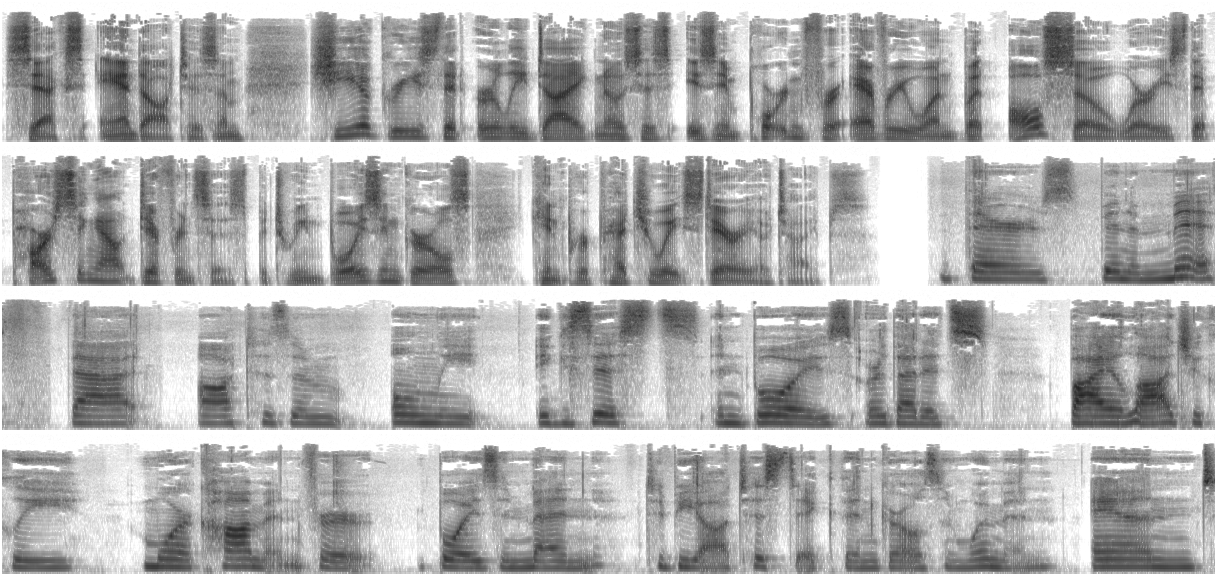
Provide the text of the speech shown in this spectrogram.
sex, and autism. She agrees that early diagnosis is important for everyone, but also worries that parsing out differences between boys and girls can perpetuate stereotypes. There's been a myth that autism only exists in boys or that it's biologically more common for boys and men to be autistic than girls and women. And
